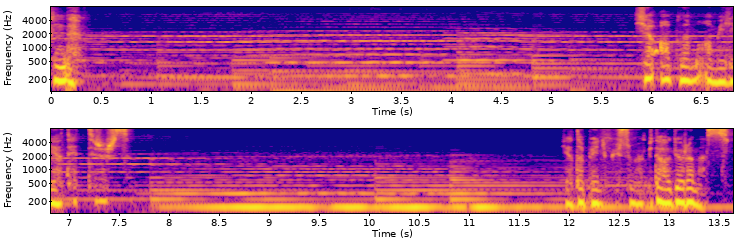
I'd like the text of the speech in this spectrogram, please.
Şimdi. Ya ablamı ameliyat ettirirsin. Ya da benim yüzümü bir daha göremezsin.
